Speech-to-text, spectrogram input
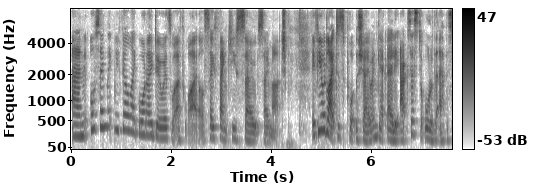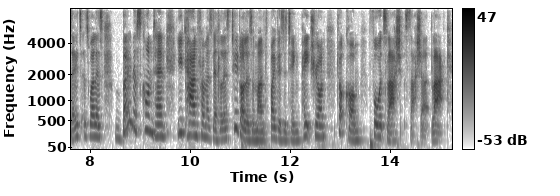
and also make me feel like what I do is worthwhile. So thank you so, so much. If you would like to support the show and get early access to all of the episodes as well as bonus content, you can from as little as $2 a month by visiting patreon.com forward slash Sacha Black.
